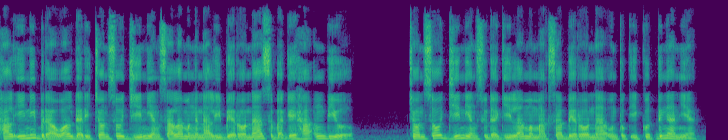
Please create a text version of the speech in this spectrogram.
Hal ini berawal dari Chon So Jin yang salah mengenali Berona sebagai Ha Eng Byul. Chon So Jin yang sudah gila memaksa Berona untuk ikut dengannya.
